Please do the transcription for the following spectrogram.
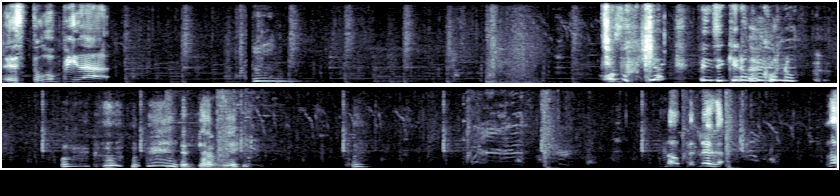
¡Estúpida! Pensé que era un cono yo también. No, pendeja. No,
